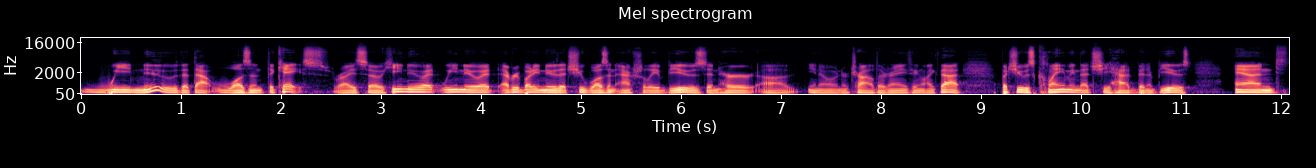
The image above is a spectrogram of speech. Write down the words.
we knew that that wasn't the case, right? So he knew it, we knew it, everybody knew that she wasn't actually abused in her, uh, you know, in her childhood or anything like that. But she was claiming that she had been abused, and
